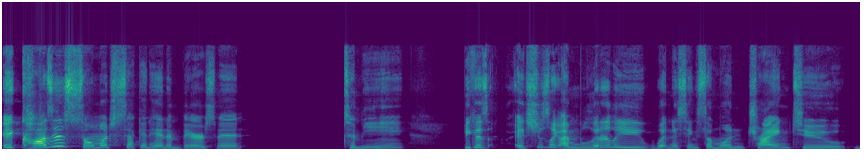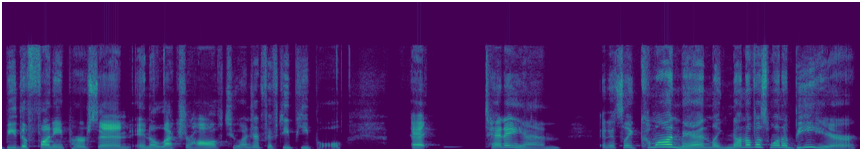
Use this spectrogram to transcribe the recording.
it causes so much secondhand embarrassment to me because it's just like I'm literally witnessing someone trying to be the funny person in a lecture hall of 250 people at 10 a.m. And it's like, come on, man. Like, none of us want to be here.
